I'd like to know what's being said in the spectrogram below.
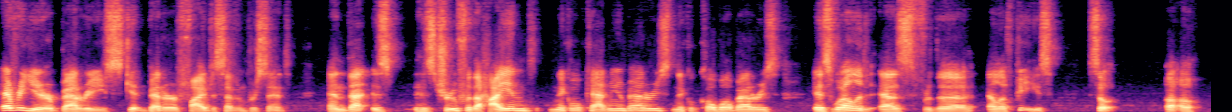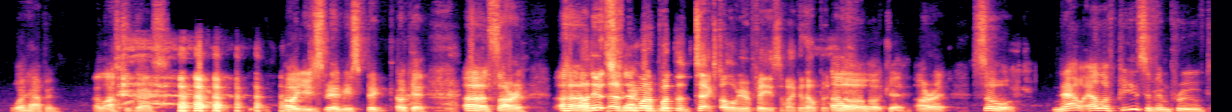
every year batteries get better five to seven percent, and that is is true for the high end nickel cadmium batteries, nickel cobalt batteries, as well as for the LFPs. So, uh oh, what happened? I lost you guys. oh, you just made me speak. Okay, uh, sorry. Uh, I, did, I didn't want to put the text all over your face if I could help it. Oh, okay, all right. So now LFPs have improved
